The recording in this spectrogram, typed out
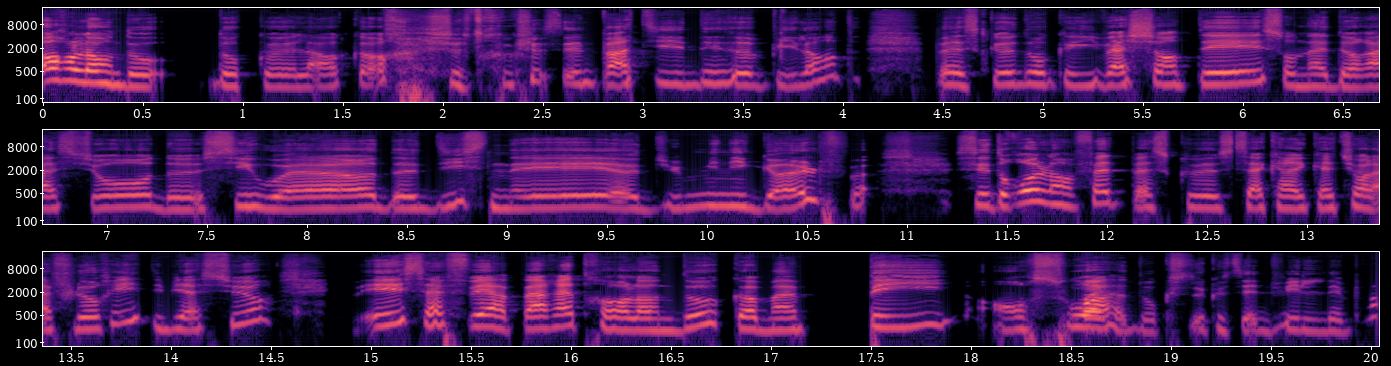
Orlando. Donc là encore, je trouve que c'est une partie désopilante parce que donc il va chanter son adoration de SeaWorld, de Disney, du mini-golf. C'est drôle en fait parce que ça caricature la Floride, bien sûr, et ça fait apparaître Orlando comme un pays en soi, donc ce que cette ville n'est pas.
